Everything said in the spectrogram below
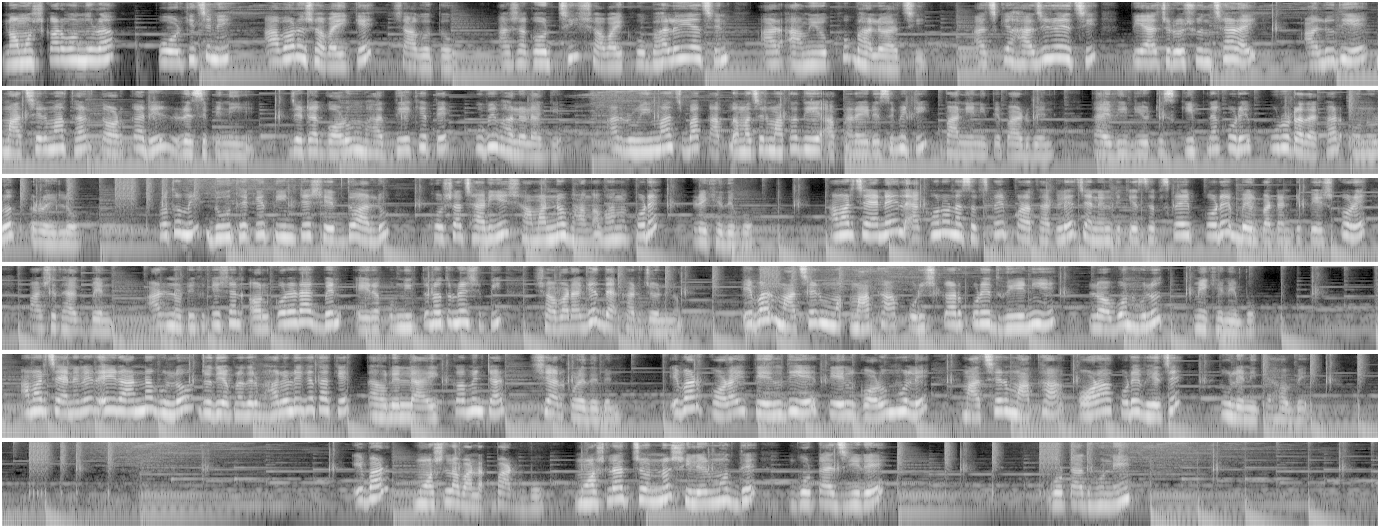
নমস্কার বন্ধুরা, পোর কিচেনে আবারও সবাইকে স্বাগত। আশা করছি সবাই খুব ভালোই আছেন আর আমিও খুব ভালো আছি। আজকে হাজির হয়েছি পেঁয়াজ রসুন ছাড়াই আলু দিয়ে মাছের মাথার তরকারির রেসিপি নিয়ে, যেটা গরম ভাত দিয়ে খেতে খুবই ভালো লাগে। আর রুই মাছ বা কাতলা মাছের মাথা দিয়ে আপনারা এই রেসিপিটি বানিয়ে নিতে পারবেন। তাই ভিডিওটি স্কিপ না করে পুরোটা দেখার অনুরোধ রইল। প্রথমে দু থেকে তিনটে সেদ্ধ আলু খোসা ছাড়িয়ে সামান্য ভাঙা ভাঙা করে রেখে দেব। আমার চ্যানেল এখনও না সাবস্ক্রাইব করা থাকলে চ্যানেলটিকে সাবস্ক্রাইব করে বেল বাটনটি প্রেস করে পাশে থাকবেন। আর নোটিফিকেশান অল করে রাখবেন এইরকম নিত্য নতুন রেসিপি সবার আগে দেখার জন্য। এবার মাছের মাথা পরিষ্কার করে ধুয়ে নিয়ে লবণ হলুদ মেখে নেব। আমার চ্যানেলের এই রান্নাগুলো যদি আপনাদের ভালো লেগে থাকে, তাহলে লাইক, কমেন্ট আর শেয়ার করে দেবেন। এবার কড়াই তেল দিয়ে তেল গরম হলে মাছের মাথা কড়া করে ভেজে তুলে নিতে হবে। এবার মশলা বানা বাটবো। মশলার জন্য শিলের মধ্যে গোটা জিরে, গোটা ধনে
